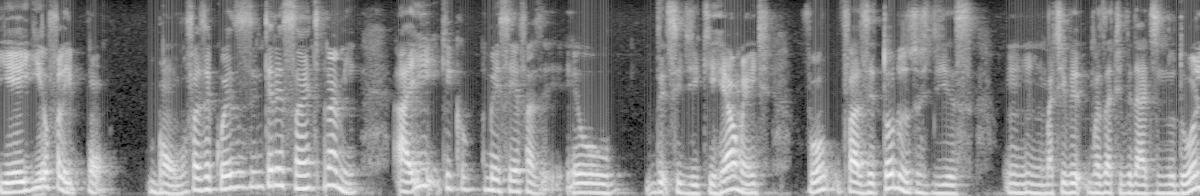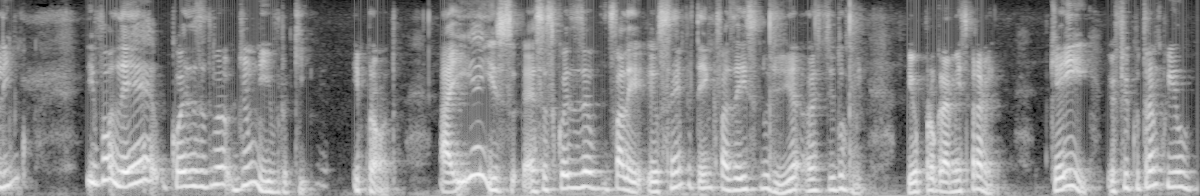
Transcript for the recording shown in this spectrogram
E aí eu falei, bom, bom vou fazer coisas interessantes para mim. Aí, o que, que eu comecei a fazer? Eu decidi que realmente vou fazer todos os dias ativi umas atividades no Duolingo e vou ler coisas meu, de um livro aqui. E pronto. Aí é isso. Essas coisas eu falei, eu sempre tenho que fazer isso no dia antes de dormir. Eu programei isso para mim. Porque aí eu fico tranquilo.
